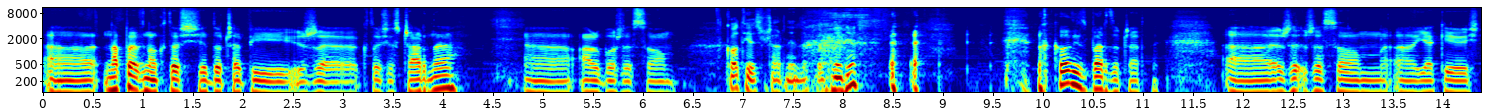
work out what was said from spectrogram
e, na pewno ktoś się doczepi, że ktoś jest czarny, e, albo że są Kot jest czarny zapewne, nie? No, kot jest bardzo czarny. że, że są jakieś,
